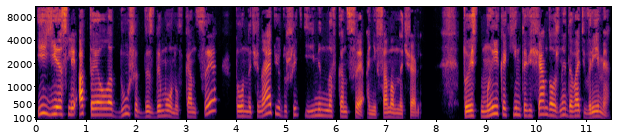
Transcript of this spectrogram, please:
И если Отелло душит Дездемону в конце, то он начинает ее душить именно в конце, а не в самом начале. То есть мы каким-то вещам должны давать время,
